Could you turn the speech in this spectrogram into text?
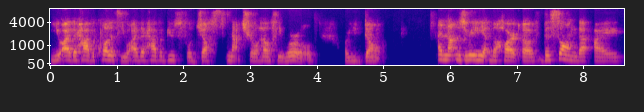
you either have equality, you either have a beautiful, just, natural, healthy world, or you don't. And that was really at the heart of the song that I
